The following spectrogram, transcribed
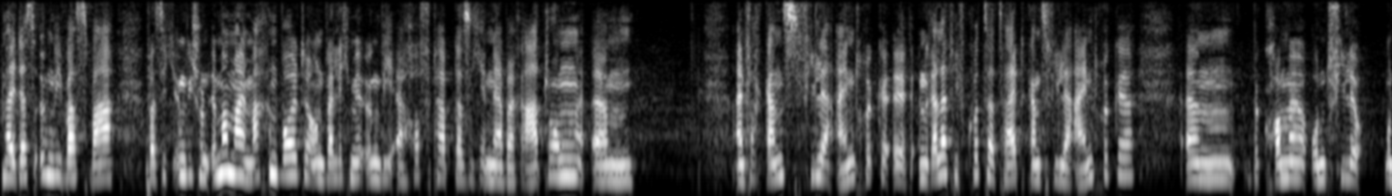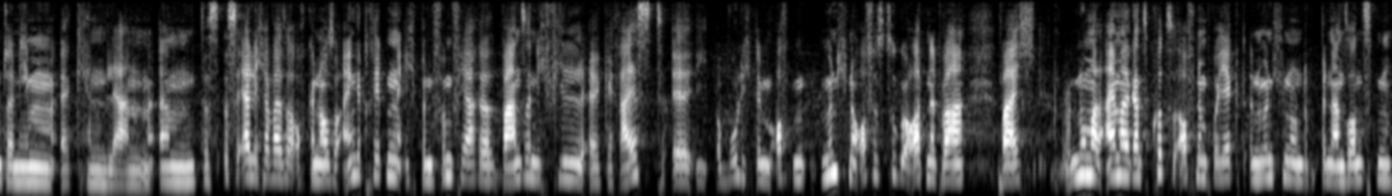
Weil das irgendwie was war, was ich irgendwie schon immer mal machen wollte und weil ich mir irgendwie erhofft habe, dass ich in der Beratung ähm, einfach ganz viele Eindrücke, äh, in relativ kurzer Zeit ganz viele Eindrücke ähm, bekomme und viele Unternehmen äh, kennenlernen. Ähm, das ist ehrlicherweise auch genauso eingetreten. Ich bin fünf Jahre wahnsinnig viel äh, gereist. Äh, obwohl ich dem Münchner Office zugeordnet war, war ich nur mal einmal ganz kurz auf einem Projekt in München und bin ansonsten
